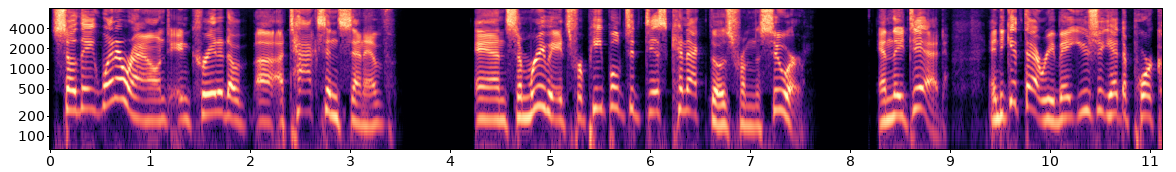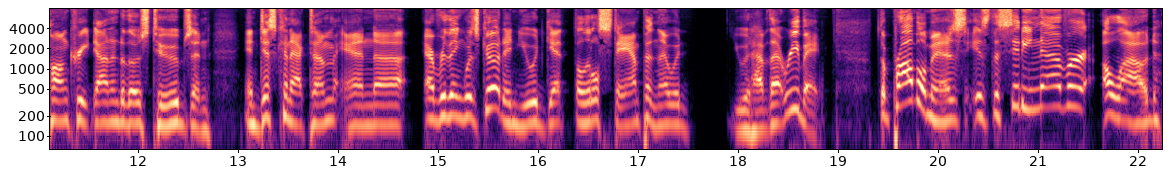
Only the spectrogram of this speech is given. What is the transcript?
So they went around and created a, a tax incentive and some rebates for people to disconnect those from the sewer. And they did. And to get that rebate, usually you had to pour concrete down into those tubes and and disconnect them, and uh, everything was good. And you would get the little stamp, and they would you would have that rebate. The problem is, is the city never allowed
